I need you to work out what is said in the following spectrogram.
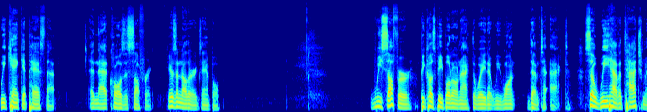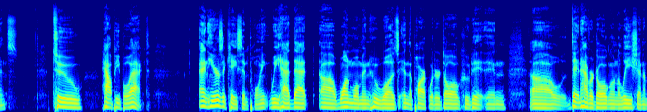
we can't get past that. And that causes suffering. Here's another example. We suffer because people don't act the way that we want them to act. So we have attachments to how people act. And here's a case in point. We had that uh, one woman who was in the park with her dog who didn't uh, didn't have her dog on a leash, and a,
